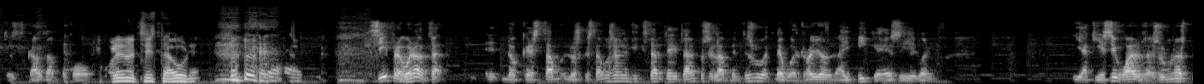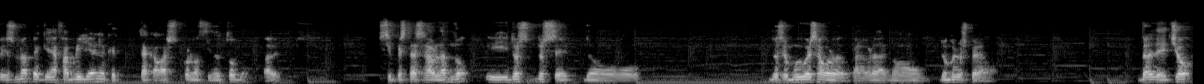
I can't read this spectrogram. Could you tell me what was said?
Entonces, claro, tampoco... Takure no existe aún, ¿eh? Sí, pero bueno, eh, lo que estamos, los que estamos en el Kickstarter y tal, pues el ambiente es de buen rollo, hay piques y bueno. Y aquí es igual, o sea, es una, es una pequeña familia en la que te acabas conociendo todo, ¿vale? Siempre estás hablando y no, no sé, no. No sé, muy buen sabor de boca, la verdad, no, no me lo esperaba. No, de hecho,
